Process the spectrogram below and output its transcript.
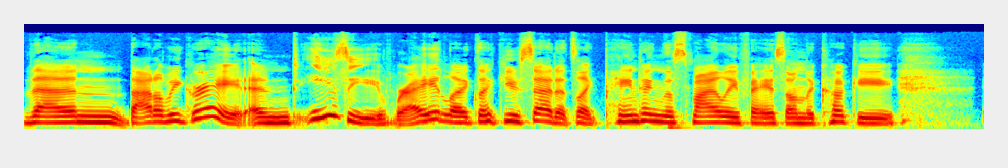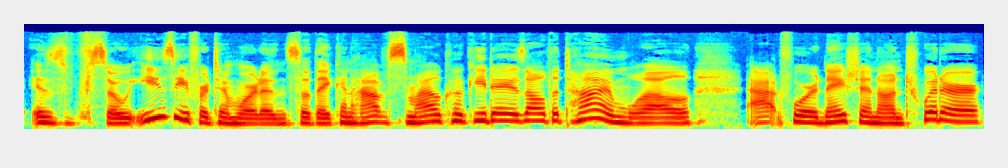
then that'll be great and easy, right? Like like you said, it's like painting the smiley face on the cookie is so easy for Tim Hortons. So they can have smile cookie days all the time while at Ford Nation on Twitter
